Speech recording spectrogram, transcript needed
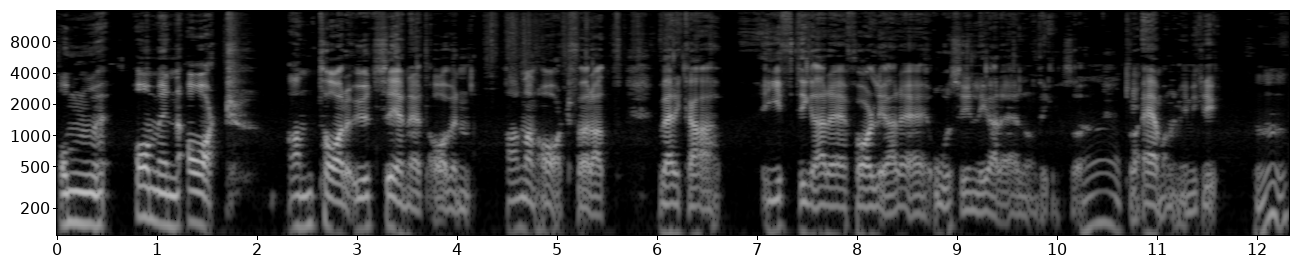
om, om en art antar utseendet av en annan art för att verka giftigare, farligare, osynligare eller någonting så, Ah, okej. så är man mimikry. Mm.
